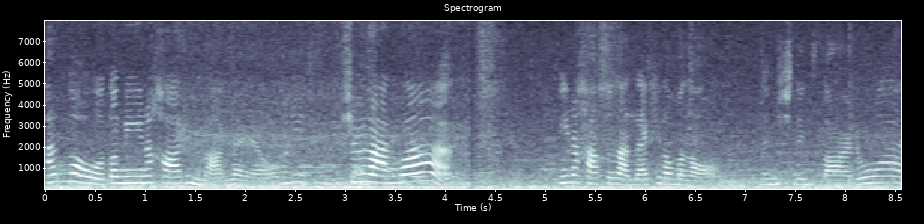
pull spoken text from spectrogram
ฮัลโหลตอนนี้นะคะถึงร้านแล้ว ชื่อร้านว่า นี่นะคะคือร้านแรกที่เรามาลองเป็นมิชลินสตาร์ด้วย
